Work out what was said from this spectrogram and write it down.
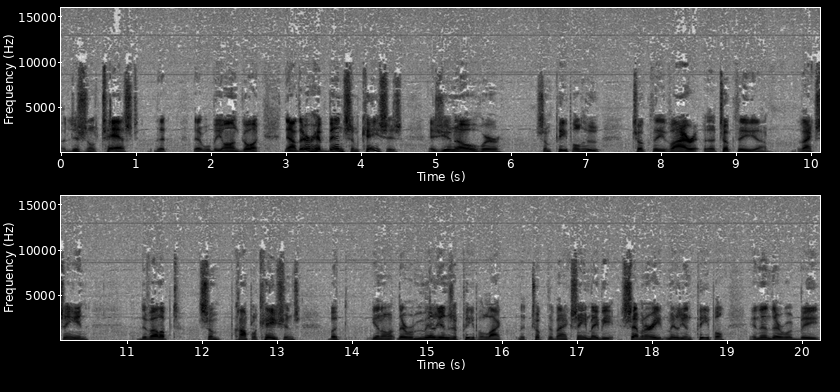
additional test that that will be ongoing. Now there have been some cases, as you know, where some people who took the virus uh, took the uh, vaccine developed some complications, but you know there were millions of people like that took the vaccine, maybe seven or eight million people, and then there would be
